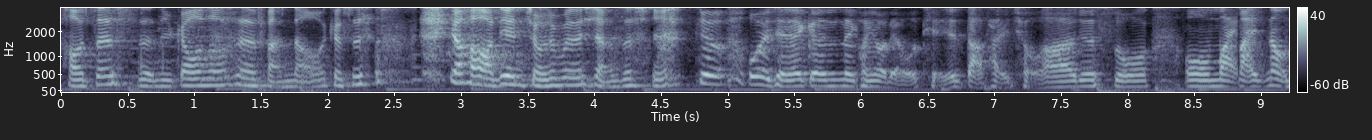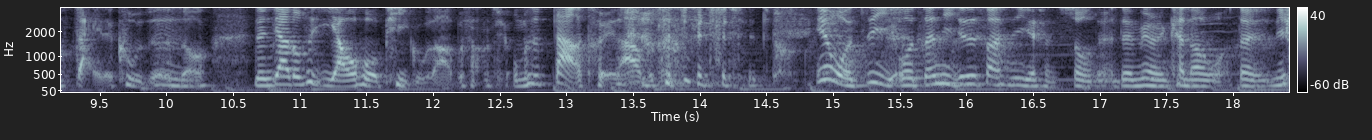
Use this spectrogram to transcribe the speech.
好真实的女高中生。的烦恼，可是 要好好练球就不能想这些。就我以前在跟那朋友聊天，就是打排球啊，就说我买买那种窄的裤子的时候，嗯、人家都是腰或屁股拉不上去，我们是大腿拉不上去。对对对对，因为我自己我整体就是算是一个很瘦的人，对，没有人看到我，对你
